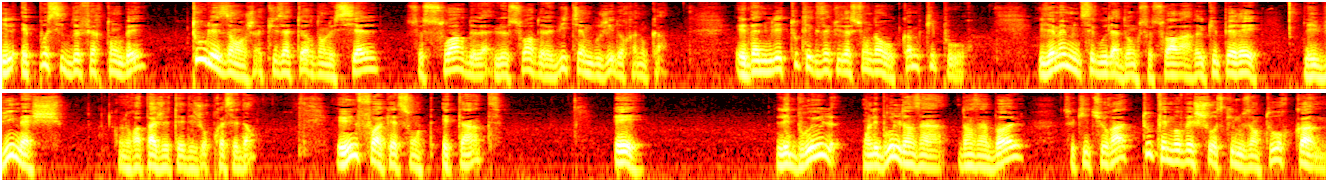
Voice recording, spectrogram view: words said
il est possible de faire tomber tous les anges accusateurs dans le ciel ce soir de le soir de la huitième bougie de Hanouka, et d'annuler toutes les accusations d'en haut, comme Kippour. Il y a même une ségoula donc ce soir à récupérer les huit mèches qu'on n'aura pas jetées des jours précédents, et une fois qu'elles sont éteintes, et les brûle, on les brûle dans un, dans un bol, ce qui tuera toutes les mauvaises choses qui nous entourent, comme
